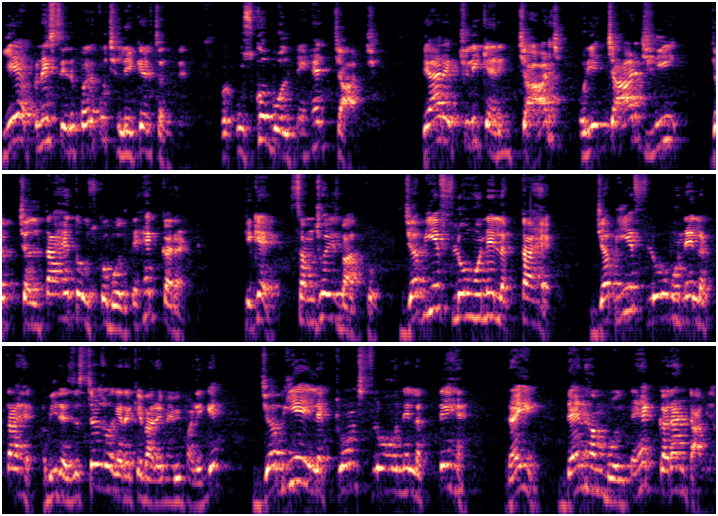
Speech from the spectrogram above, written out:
ये अपने सिर पर कुछ लेकर चलते हैं, और उसको बोलते हैं charge. They are actually carrying charge और ये चार्ज ही जब चलता है तो उसको बोलते हैं करंट ठीक है? समझो इस बात को। जब ये फ्लो होने लगता है, जब ये फ्लो होने लगता है, अभी रेजिस्टर्स वगैरह के बारे में भी पढ़ेंगे जब ये इलेक्ट्रॉन्स फ्लो होने लगते हैं राइट देन हम बोलते हैं करंट आ गया।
